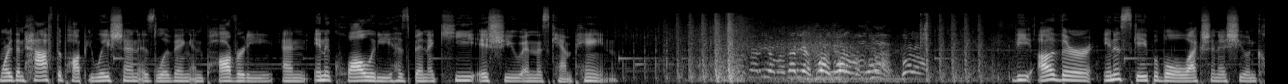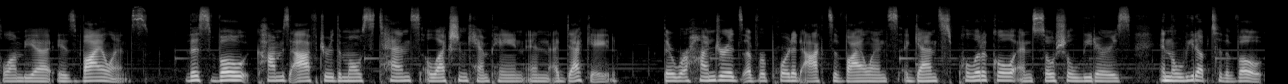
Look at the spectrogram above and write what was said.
More than half the population is living in poverty, and inequality has been a key issue in this campaign. The other inescapable election issue in Colombia is violence. This vote comes after the most tense election campaign in a decade. There were hundreds of reported acts of violence against political and social leaders in the lead up to the vote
